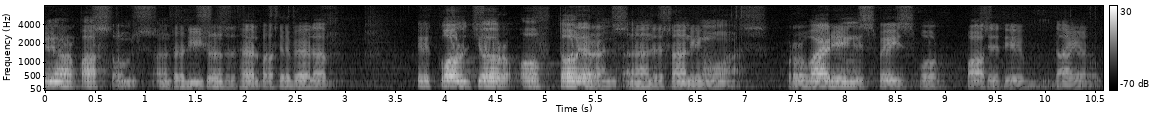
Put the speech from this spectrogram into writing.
in our customs and traditions that help us develop a culture of tolerance and understanding among us, providing space for positive dialogue.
